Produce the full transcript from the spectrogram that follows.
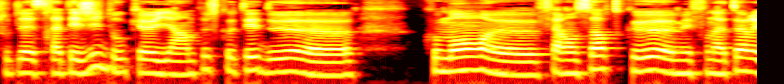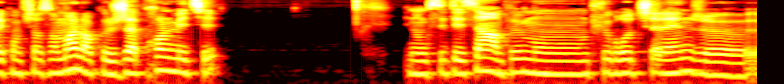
toute la stratégie donc il y a un peu ce côté de comment faire en sorte que mes fondateurs aient confiance en moi alors que j'apprends le métier donc c'était ça un peu mon plus gros challenge, euh,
